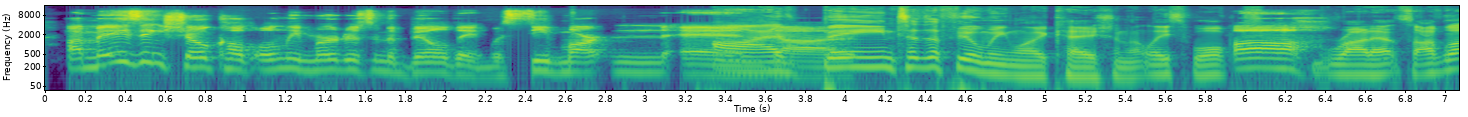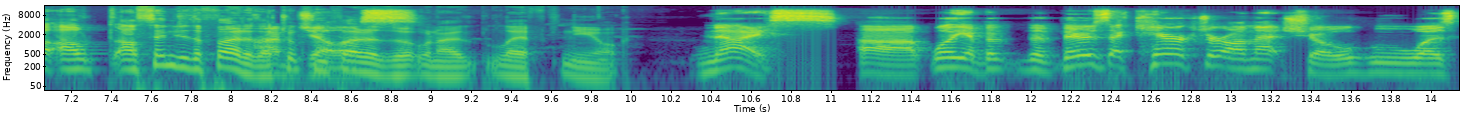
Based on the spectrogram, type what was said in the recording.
amazing show called Only Murders in the Building with Steve Martin and I've uh, been to the filming location. At least walked Oh, right outside. I've got. I'll, I'll send you the photos. I I'm took jealous. some photos of it when I left New York. nice. Uh, well, yeah, but the, there's a character on that show who was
